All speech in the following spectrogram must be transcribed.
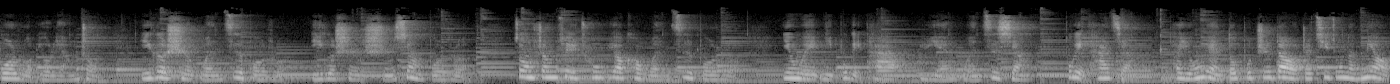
般若有两种，一个是文字般若，一个是实相般若。众生最初要靠文字般若，因为你不给他语言文字相，不给他讲，他永远都不知道这其中的妙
